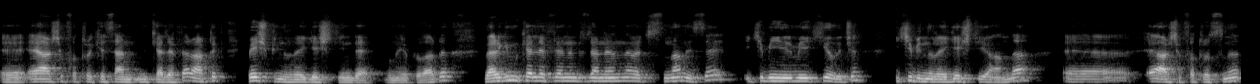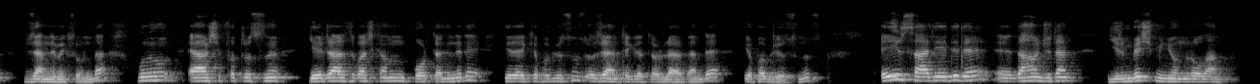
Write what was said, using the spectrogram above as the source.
e, e-arşiv fatura kesen mükellefler artık 5 bin liraya geçtiğinde bunu yapıyorlardı. Vergi mükelleflerinin düzenlenenler açısından ise 2022 yıl için 2 bin liraya geçtiği anda e, e-arşiv faturasını düzenlemek zorunda. Bunu e-arşiv faturasını Gelir Dersi Başkanlığı'nın portaline de girerek yapabiliyorsunuz. Özel entegratörlerden de yapabiliyorsunuz. Air Saliye'de de e, daha önceden 25 milyon lira olan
